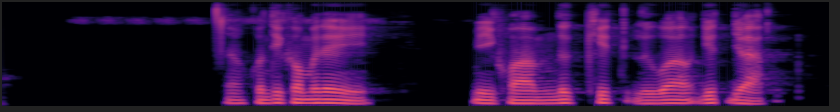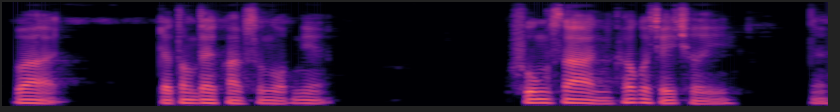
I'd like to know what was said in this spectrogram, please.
บนะคนที่เขาไม่ได้มีความนึกคิดหรือว่ายึดอยากว่าจะต้องได้ความสงบเนี่ย ฟุ้งซ่านเขาก็เฉยๆนะ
